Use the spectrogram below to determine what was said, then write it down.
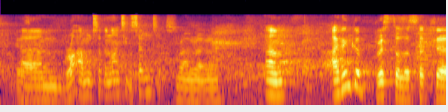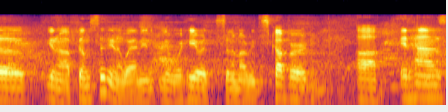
Yes. um, right up until the 1970s. Right, right, right. Um, I think of Bristol as such a, you know, a film city in a way. I mean, you know, we're here at Cinema Rediscovered. Uh, it has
